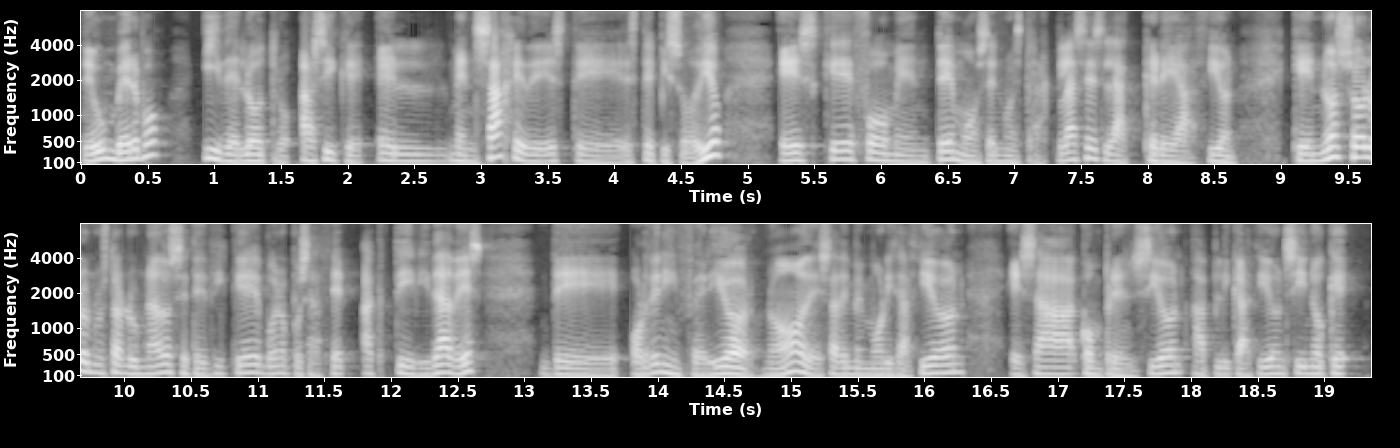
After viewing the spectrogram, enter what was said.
De un verbo y del otro. Así que el mensaje de este, este, episodio es que fomentemos en nuestras clases la creación, que no solo nuestro alumnado se dedique, bueno, pues a hacer actividades de orden inferior, ¿no? De esa de memorización, esa comprensión, aplicación, sino que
